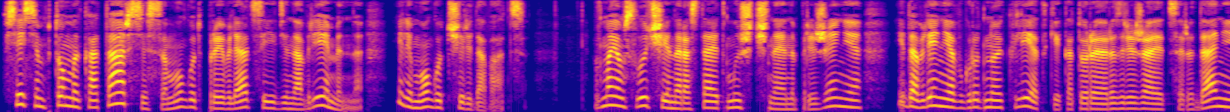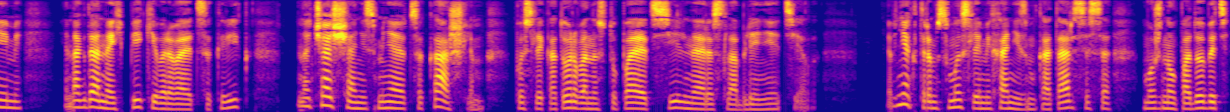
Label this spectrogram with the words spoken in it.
Все симптомы катарсиса могут проявляться единовременно или могут чередоваться. В моем случае нарастает мышечное напряжение и давление в грудной клетке, которое разряжается рыданиями, иногда на их пике вырывается крик, но чаще они сменяются кашлем, после которого наступает сильное расслабление тела. В некотором смысле механизм катарсиса можно уподобить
